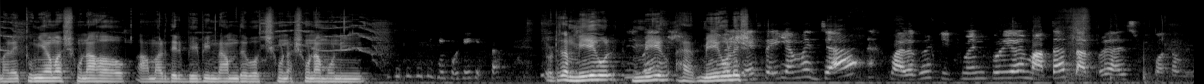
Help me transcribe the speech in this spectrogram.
মানে তুমি আমার সোনা হও আমাদের বেবির নাম দেবো সোনা সোনামণি। ওটা মেয়ে হলে মেয়ে হ্যাঁ মেয়ে হলে এসেই আমার যা ভালো করে ট্রিটমেন্ট করি আর মাথা তারপরে আসবি কথা বল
